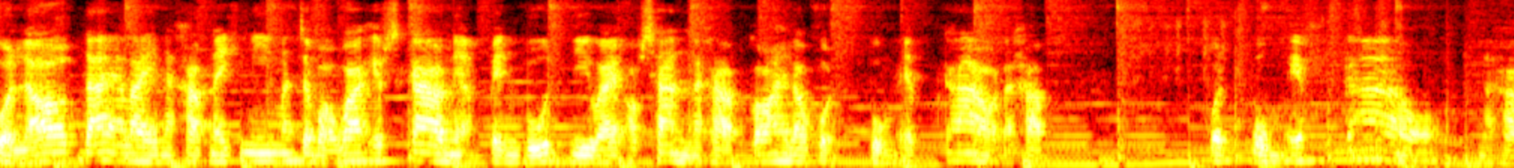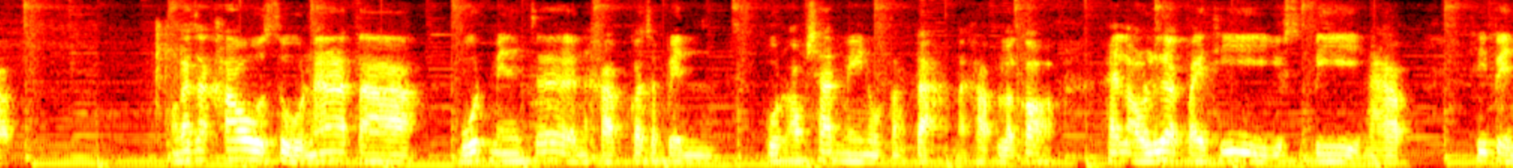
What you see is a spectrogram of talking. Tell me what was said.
กดแล้วได้อะไรนะครับ ในที่นี้มันจะบอกว่า F9 เนี่ยเป็น Boot Device Option นะครับ ก็ให้เรากดปุ่ม F9 นะครับ กดปุ่ม F9 นะครับ มันก็จะเข้าสู่หน้าตา Boot Manager นะครับ ก็จะเป็น Boot Option เมนูต่างๆนะครับ แล้วก็ให้เราเลือกไปที่ USB นะครับ ที่เป็น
